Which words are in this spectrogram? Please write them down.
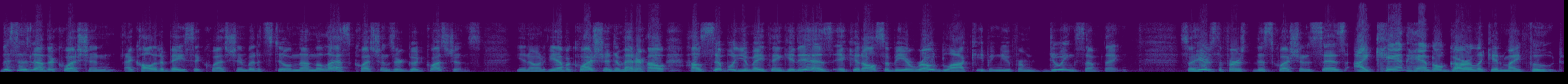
This is another question. I call it a basic question, but it's still nonetheless questions are good questions. You know, and if you have a question, no matter how how simple you may think it is, it could also be a roadblock keeping you from doing something. So here's the first this question. It says, "I can't handle garlic in my food.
